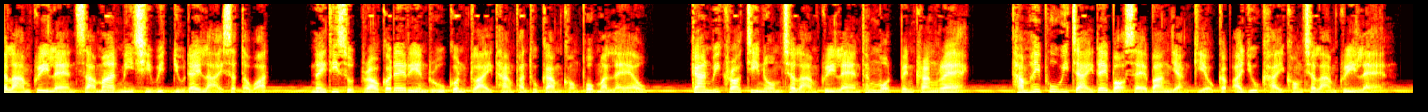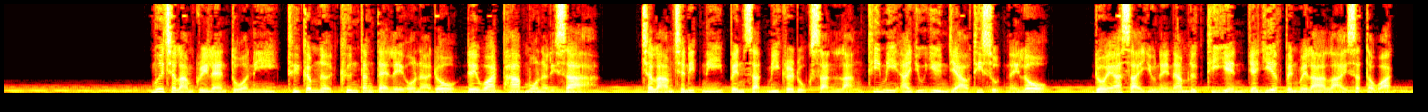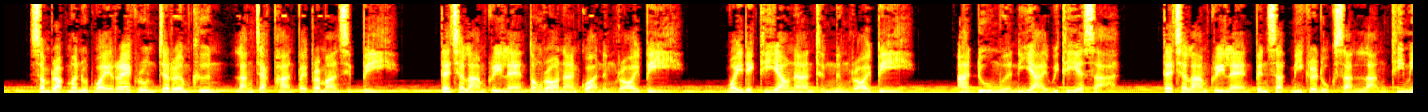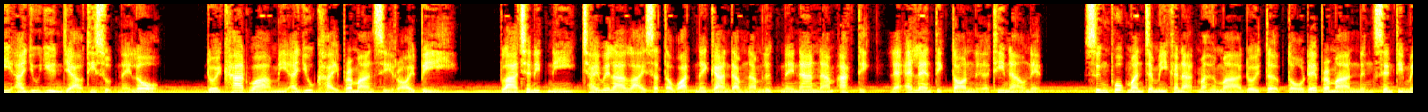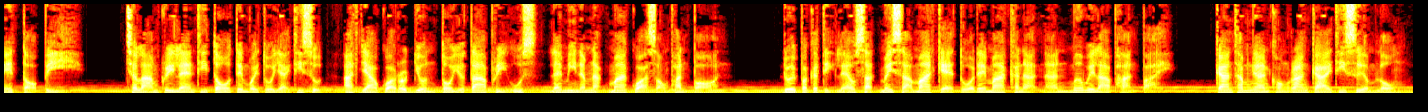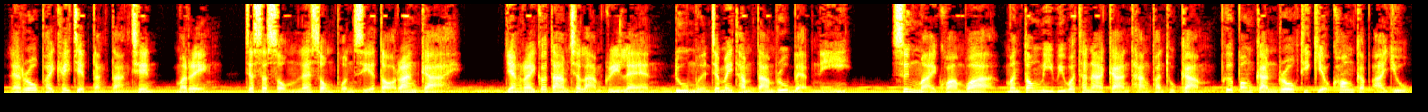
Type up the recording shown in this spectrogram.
ฉลามกรีแลนด์สามารถมีชีวิตอยู่ได้หลายศตวรรษ ในที่สุดเราก็ได้เรียนรู้กลไกทางพันธุกรรมของพวกมันแล้ว การวิเคราะห์จีโนมฉลามกรีแลนด์ทั้งหมดเป็นครั้งแรกทำให้ผู้วิจัยได้เบาะแสบางอย่างเกี่ยวกับอายุไขของฉลามกรีแลนด์ เมื่อฉลามกรีแลนด์ตัวนี้ถือกำเนิดขึ้นตั้งแต่เลโอนาร์โดได้วาดภาพโมนาลิซาฉลามชนิดนี้เป็นสัตว์มีกระดูกสันหลังที่มีอายุยืนยาวที่สุดในโลก โดยอาศัยอยู่ในน้ำลึกที่เย็นยะเยือกเป็นเวลาหลายศตวรรษ สำหรับมนุษย์วัยแรกรุ่นจะเริ่มขึ้นหลังจากผ่านไปประมาณ 10 ปี แต่ฉลามกรีแลนด์ต้องรอนานกว่า 100 ปี วัยเด็กที่ยาวนานถึง 100 ปี อาจดูเหมือนนิยายวิทยาศาสตร์ แต่ฉลามกรีแลนด์เป็นสัตว์มีกระดูกสันหลังที่มีอายุยืนยาวที่สุดในโลก โดยคาดว่ามีอายุไขประมาณ 400 ปี ปลาชนิดนี้ใช้เวลาหลายศตวรรษในการดำน้ำลึกในน่านน้ำอาร์กติก และแอตแลนติกตอนเหนือที่หนาวเหน็บซึ่งพวกมันจะมีขนาดมหึมาโดยเติบโตได้ประมาณ1เซนติเมตรต่อปี ฉลามกรีแลนด์ที่โตเต็มวัยตัวใหญ่ที่สุด อาจยาวกว่ารถยนต์โตโยต้าพรีอุสและมีน้ำหนักมากกว่า 2,000 ปอนด์ โดยปกติแล้วสัตว์ไม่สามารถแก่ตัวได้มากขนาดนั้นเมื่อเวลาผ่านไป การทำงานของร่างกายที่เสื่อมลง และโรคภัยไข้เจ็บต่างๆ เช่น มะเร็ง จะสะสมและส่งผลเสียต่อร่างกาย อย่างไรก็ตามฉลามกรีแลนด์ดูเหมือนจะไม่ทำตามรูปแบบนี้ ซึ่งหมายความว่ามันต้องมีวิวัฒนาการทางพันธุกรรม เพื่อป้องกันโรคที่เกี่ยวข้องกับอายุ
